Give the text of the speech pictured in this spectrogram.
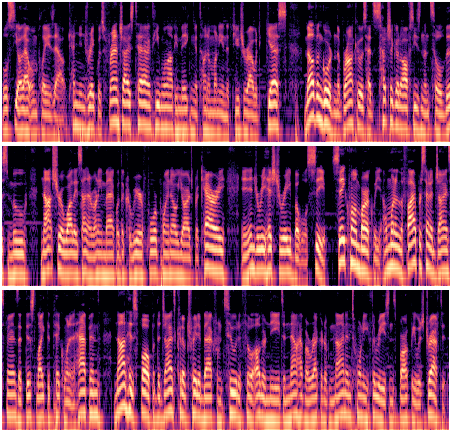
We'll see how that one plays out. Kenyan Drake was franchise tagged. He will not be making a ton of money in the future, I would guess. Melvin Gordon. The Broncos had such a good offseason until this move. Not sure why they signed a running back with a career 4.0 yards per carry and an injury history, but we'll see. Saquon Barkley. I'm one of the 5% of Giants fans that disliked the pick when it happened. Not his fault, but the Giants could have traded back from 2 to fill other needs and now have a record of 9 and 23 since Barkley was drafted.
